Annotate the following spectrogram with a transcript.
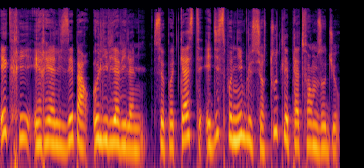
écrit et réalisé par Olivia Villamy. Ce podcast est disponible sur toutes les plateformes audio.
